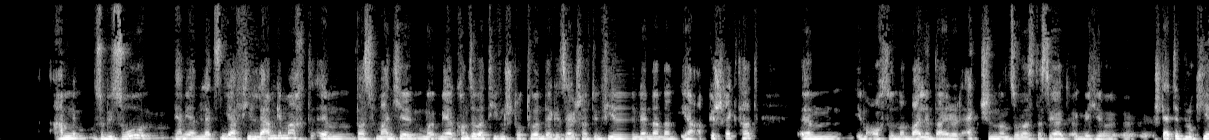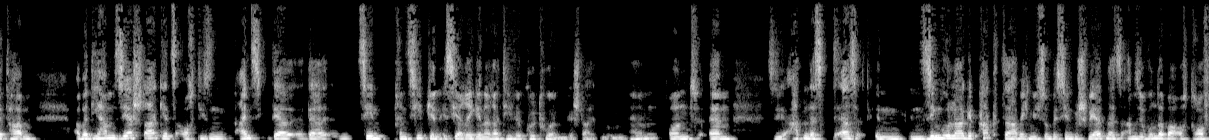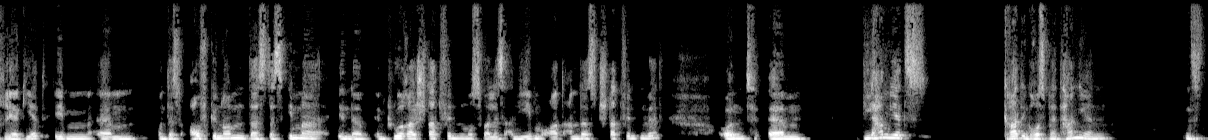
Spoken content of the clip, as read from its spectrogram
haben sowieso, wir haben ja im letzten Jahr viel Lärm gemacht, ähm, was manche mehr konservativen Strukturen der Gesellschaft in vielen Ländern dann eher abgeschreckt hat. Ähm, eben auch so Nonviolent Direct Action und sowas, dass sie halt irgendwelche äh, Städte blockiert haben. Aber die haben sehr stark jetzt auch diesen, eins der, der zehn Prinzipien ist ja regenerative Kulturen gestalten. Mhm. Und ähm, Sie hatten das erst in, in Singular gepackt, da habe ich mich so ein bisschen beschwert, und da haben Sie wunderbar auch darauf reagiert, eben ähm, und das aufgenommen, dass das immer in der, im Plural stattfinden muss, weil es an jedem Ort anders stattfinden wird. Und ähm, die haben jetzt gerade in Großbritannien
